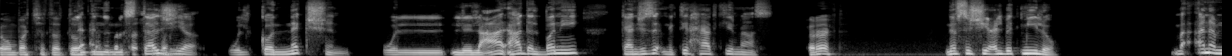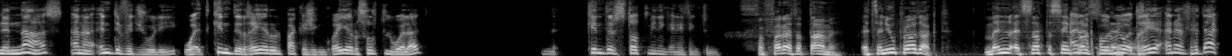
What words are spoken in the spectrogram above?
don't touch it لأن النوستالجيا وال connection وال هذا ال bunny كان جزء من كتير حياة كتير ناس. correct نفس الشيء علبة Milo. ما أنا من الناس أنا individually وقت Kinder غيروا ال packaging وغيروا صورة الولد Kinder stop meaning anything to me ففرقت الطعمة. it's a new product من it's not the same أنا for me تغير أنا في هذاك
